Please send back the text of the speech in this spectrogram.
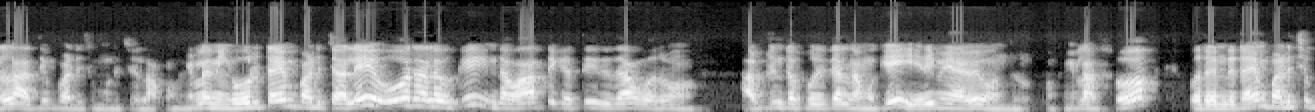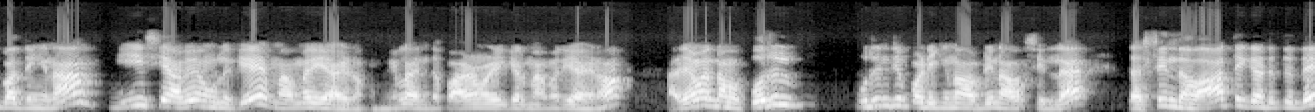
எல்லாத்தையும் படிச்சு முடிச்சிடலாம். ஓகேங்களா நீங்க ஒரு டைம் படிச்சாலே ஓரளவுக்கு இந்த வார்த்தைக்கு இதுதான் வரும் அப்படின்ற புரிதல் நமக்கு எளிமையாவே வந்துடும் ஓகேங்களா ஸோ ஒரு ரெண்டு டைம் படிச்சு பார்த்தீங்கன்னா ஈஸியாவே உங்களுக்கு மெமரி ஆயிடும். ஓகேங்களா இந்த பழமொழிகள் மெமரி ஆயிடும். அதே மாதிரி நம்ம பொருள் புரிஞ்சு படிக்கணும் அப்படின்னு அவசியம் இல்லை. ஜஸ்ட் இந்த வார்த்தைக்கு அடுத்தது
